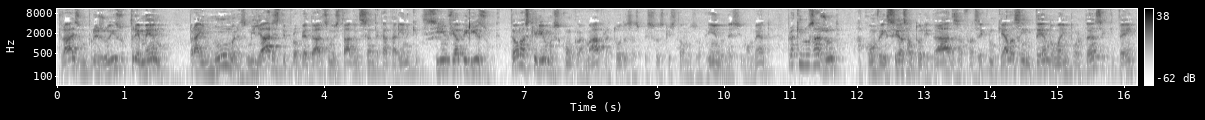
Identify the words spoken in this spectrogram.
traz um prejuízo tremendo para inúmeras, milhares de propriedades no estado de Santa Catarina que se inviabilizam. Então nós queríamos conclamar para todas as pessoas que estão nos ouvindo nesse momento para que nos ajudem a convencer as autoridades, a fazer com que elas entendam a importância que tem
